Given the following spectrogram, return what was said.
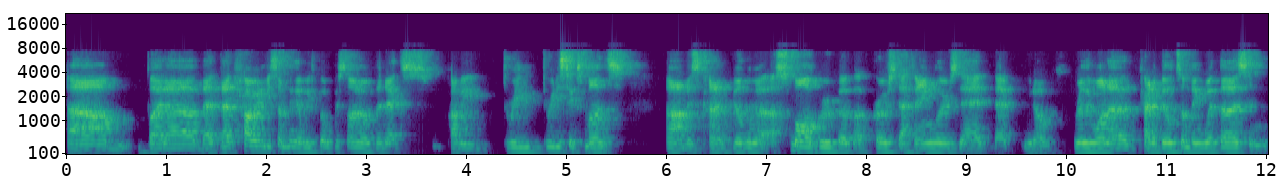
Um, but uh, that, that's probably going to be something that we focus on over the next probably three three to six months. Um, is kind of building a, a small group of, of, pro staff anglers that that you know really want to try to build something with us and,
